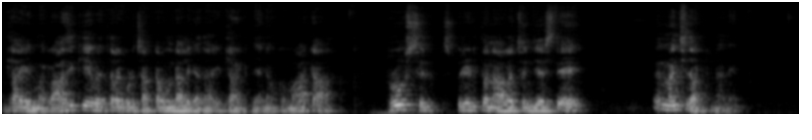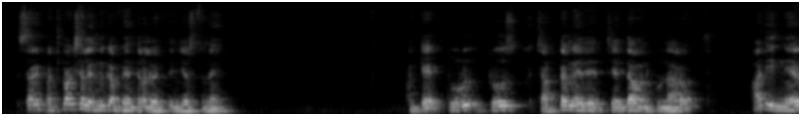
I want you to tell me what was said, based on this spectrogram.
అట్లాగే మరి రాజకీయవేత్తలకు కూడా చట్టం ఉండాలి కదా ఇట్లాంటిది అనే ఒక మాట ట్రూ స్పిరిట్తో ఆలోచన చేస్తే మంచిది అంటున్నా నేను. సరే ప్రతిపక్షాలు ఎందుకు అభ్యంతరాలు వ్యక్తం చేస్తున్నాయి? అంటే ట్రూ ట్రూ చట్టం ఏదైతే చేద్దాం అనుకున్నారో అది నేర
